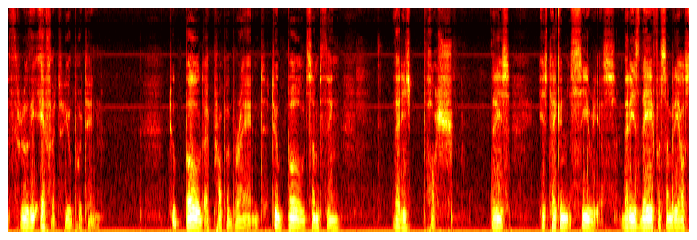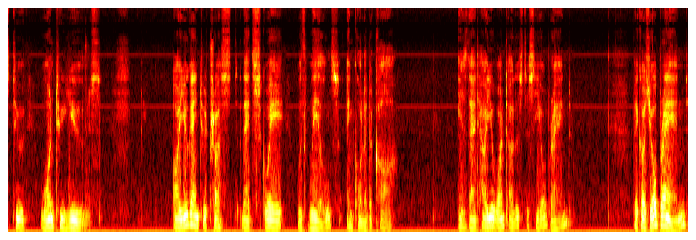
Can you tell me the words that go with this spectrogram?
through the effort you put in. To build a proper brand, to build something that is posh, that is is taken serious, that is there for somebody else to want to use. Are you going to trust that square with wheels and call it a car? Is that how you want others to see your brand? Because your brand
